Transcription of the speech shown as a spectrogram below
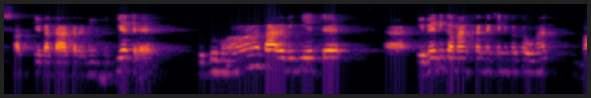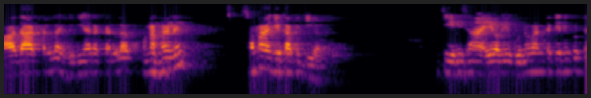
සත්‍ය කතා කරමින් විදියට පුදුමාකාර විදියට එවැනි ගමන් කරන කෙනෙකුට වුණත් බාධා කරලා හිරියර කරලා කොනහන සමාජයක අපි ජීවත් වෙනවා. ඒ නිසා ඒ වගේ ගුණවන්ත කෙනෙකුට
